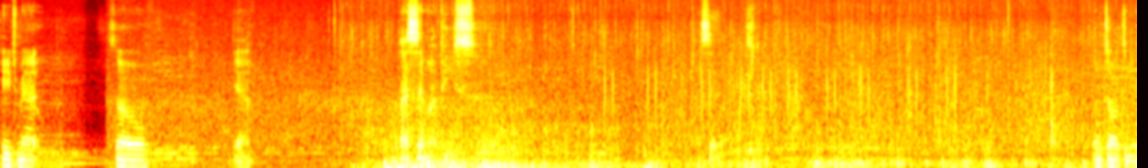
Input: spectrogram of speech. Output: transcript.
cage mat. So, yeah. My piece. I said my piece. Don't talk to me.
